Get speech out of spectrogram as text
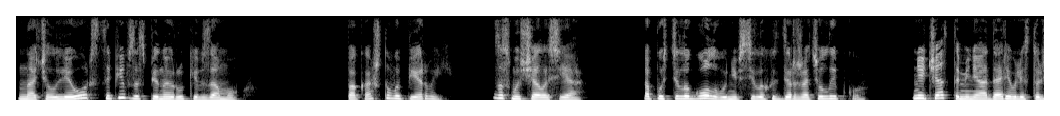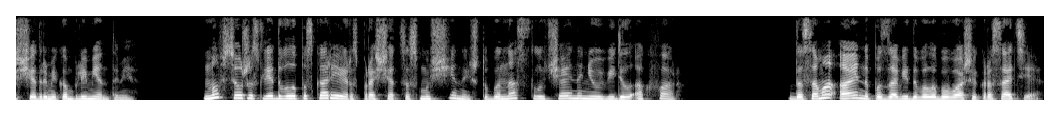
Начал Леор, сцепив за спиной руки в замок. «Пока что вы первый», — засмущалась я. Опустила голову, не в силах сдержать улыбку. Не часто меня одаривали столь щедрыми комплиментами. Но все же следовало поскорее распрощаться с мужчиной, чтобы нас случайно не увидел Акфар. Да сама Айна позавидовала бы вашей красоте.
